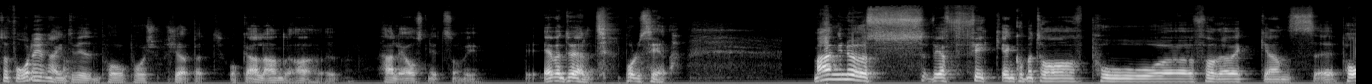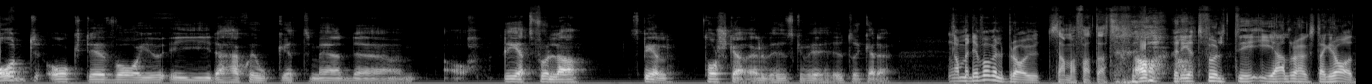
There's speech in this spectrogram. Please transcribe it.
Så får ni den här intervjun på, på köpet och alla andra eh, härliga avsnitt som vi eventuellt producerar. Magnus, vi fick en kommentar på förra veckans eh, podd och det var ju i det här sjoket med eh, ja, retfulla speltorskar eller hur ska vi uttrycka det? Ja men det var väl bra ut sammanfattat. Ja. Retfullt i, i allra högsta grad.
